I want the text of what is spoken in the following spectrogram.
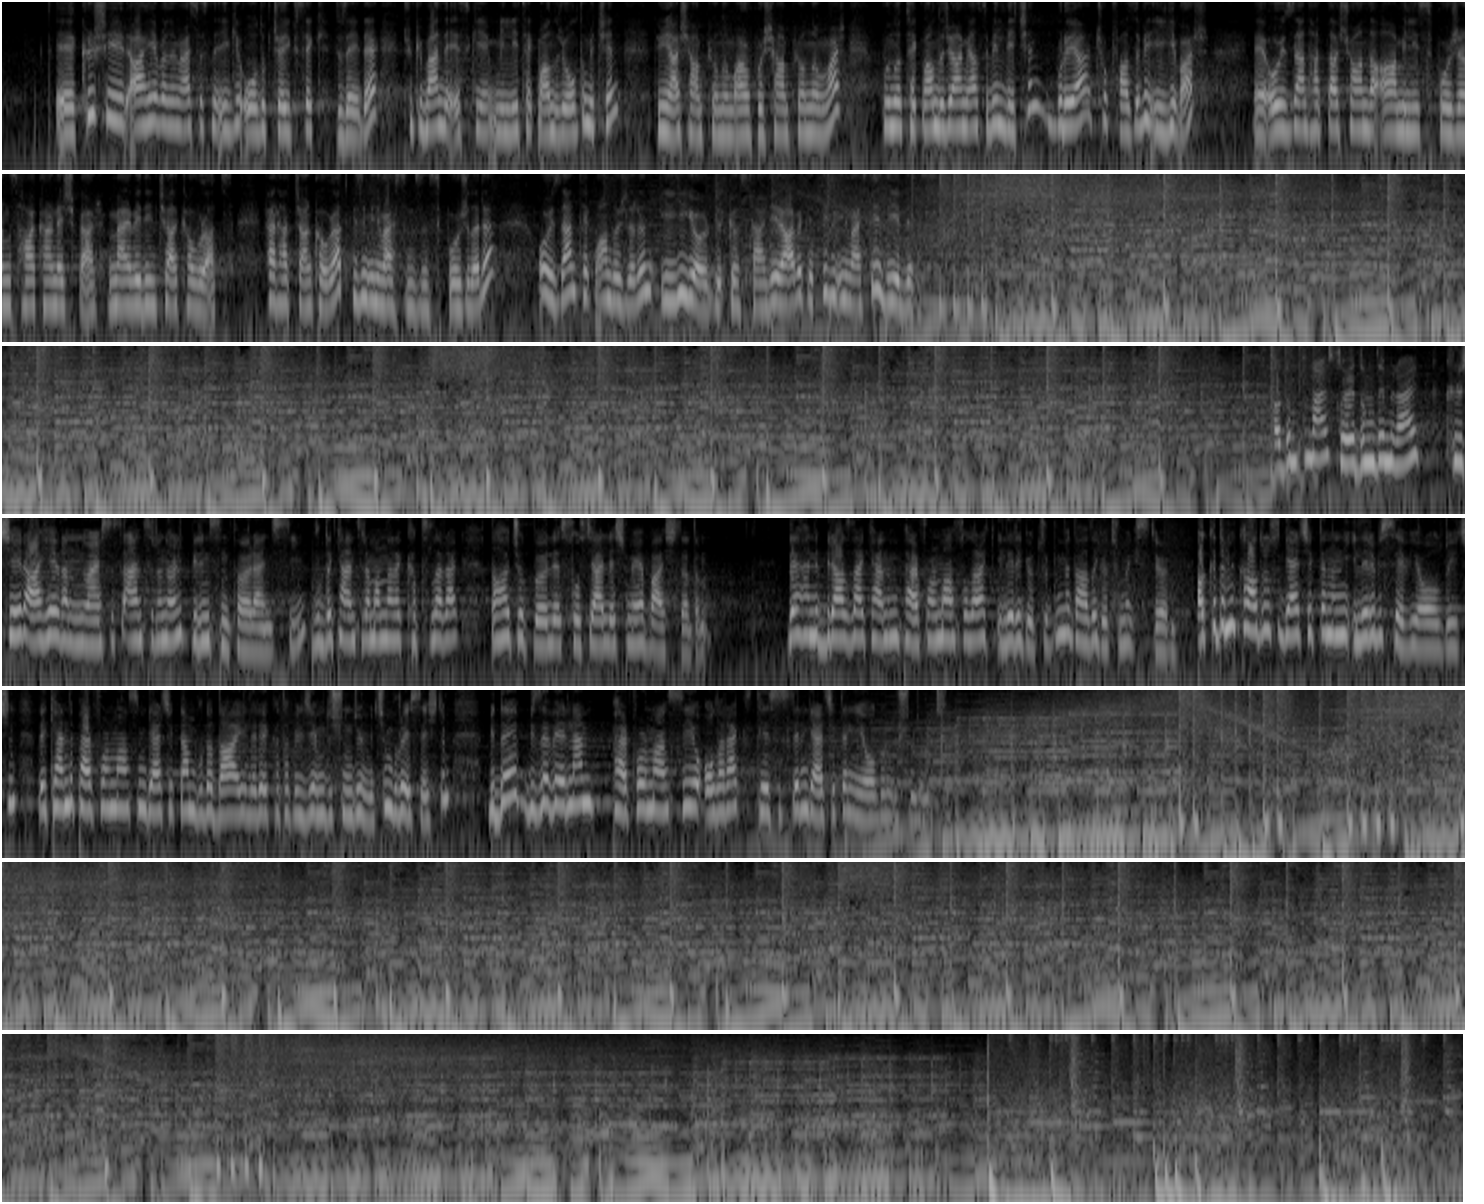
E, Kırşehir Ahiyevran Üniversitesi'ne ilgi oldukça yüksek düzeyde. Çünkü ben de eski milli tekvandocu olduğum için dünya şampiyonluğum, Avrupa şampiyonluğum var. Bunu tekvando camiası bildiği için buraya çok fazla bir ilgi var. E, o yüzden hatta şu anda A milli sporcularımız Hakan Reçber, Merve Dinçel Kavurat, Ferhat Can Kavurat bizim üniversitemizin sporcuları. O yüzden tekvandocuların ilgi gördü, gösterdiği, rağbet ettiği bir üniversite diyebiliriz. Adım Pınar, soyadım Demiray. Kırşehir Ahiyevran Üniversitesi antrenörlük birinci sınıf öğrencisiyim. Buradaki antrenmanlara katılarak daha çok böyle sosyalleşmeye başladım. Ve hani biraz daha kendimi performans olarak ileri götürdüm ve daha da götürmek istiyorum. Akademik kadrosu gerçekten hani ileri bir seviye olduğu için ve kendi performansımı gerçekten burada daha ileriye katabileceğimi düşündüğüm için burayı seçtim. Bir de bize verilen performansı olarak tesislerin gerçekten iyi olduğunu düşündüğüm için.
